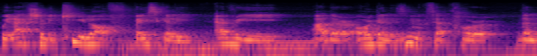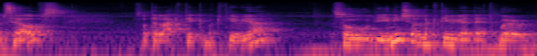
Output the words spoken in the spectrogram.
will actually kill off basically every other organism except for themselves, so the lactic bacteria. So the initial bacteria that were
